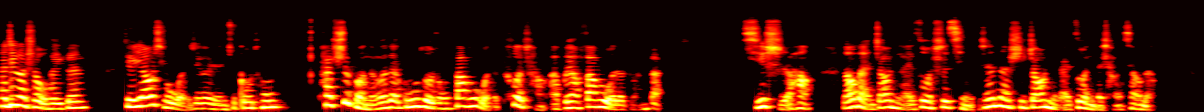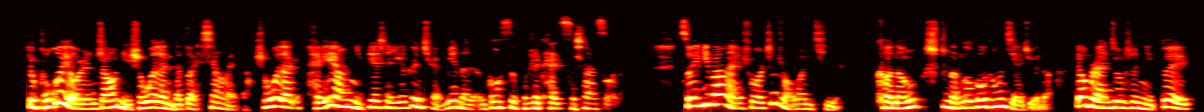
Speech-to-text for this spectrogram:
那这个时候我会跟这个要求我的这个人去沟通，他是否能够在工作中发挥我的特长，而不要发挥我的短板。其实哈，老板招你来做事情，真的是招你来做你的长项的，就不会有人招你是为了你的短项来的，是为了培养你变成一个更全面的人。公司不是开慈善所的，所以一般来说这种问题可能是能够沟通解决的，要不然就是你对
